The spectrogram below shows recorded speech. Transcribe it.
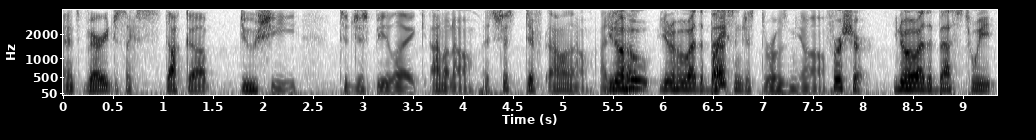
and it's very just like stuck up, douchey to just be like I don't know. It's just different. I don't know. I you just know who? You know who had the best? Bryson just throws me off. for sure. You know who had the best tweet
